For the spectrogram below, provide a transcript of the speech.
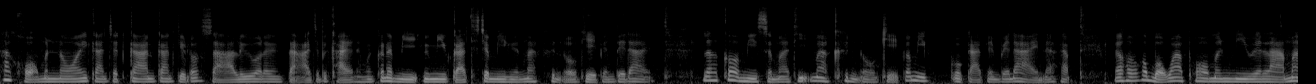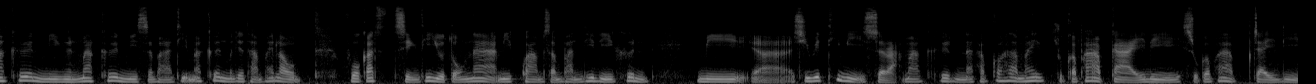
ถ้าของมันน้อยการจัดการการเก็บรักษาหรืออะไรต่างๆอาจจะไปขายมันก็จะมีมีโอกาสที่จะมีเงินมากขึ้นโอเค เป็นไปได้ แล้วก็มีสมาธิมากขึ้นโอเค ก็มีโอกาสเป็นไปได้นะครับ แล้วเขาก็บอกว่าพอมันมีเวลามากขึ้น มีเงินมากขึ้น มีสมาธิมากขึ้น มันจะทำให้เราโฟกัสสิ่งที่อยู่ตรงหน้ามีความสัมพันธ์ที่ดีขึ้น มีชีวิตที่มีอิสระมากขึ้นนะครับ ก็ทำให้สุขภาพกายดี สุขภาพใจดี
